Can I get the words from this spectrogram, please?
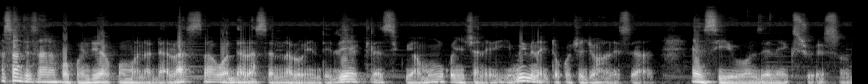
Asante sana kwa kuendelea kuwa mwanadarasa wa darasa linaloendelea kila siku ya Mungu kwenye chaneli hii. Mimi naitwa Kocha Johannes and see you on the next lesson.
